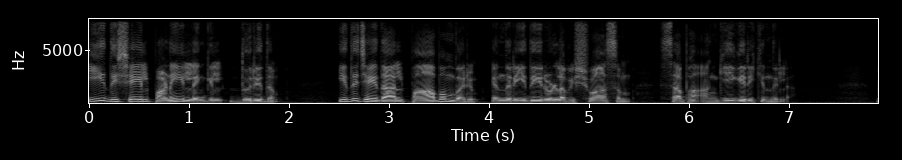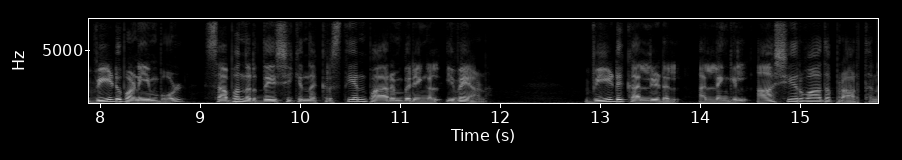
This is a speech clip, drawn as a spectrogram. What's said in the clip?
ഈ ദിശയിൽ പണിയില്ലെങ്കിൽ ദുരിതം. ഇത് ചെയ്താൽ പാപം വരും എന്ന രീതിയിലുള്ള വിശ്വാസം സഭ അംഗീകരിക്കുന്നില്ല. വീട് പണിയുമ്പോൾ സഭ നിർദ്ദേശിക്കുന്ന ക്രിസ്ത്യൻ പാരമ്പര്യങ്ങൾ ഇവയാണ്. വീട് കല്ലിടൽ അല്ലെങ്കിൽ ആശീർവാദ പ്രാർത്ഥന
